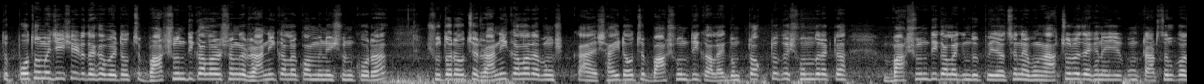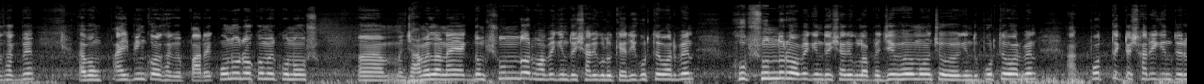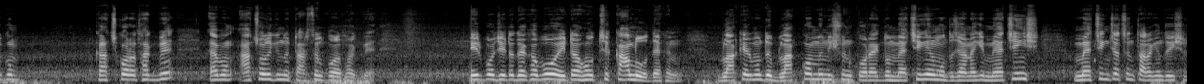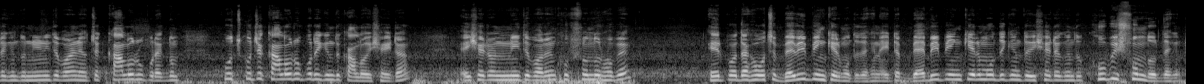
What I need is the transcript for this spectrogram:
তো প্রথমে যে শাড়িটা দেখাবো, এটা হচ্ছে বাসন্তী কালারের সঙ্গে রানী কালার কম্বিনেশন করা। সুতরাং হচ্ছে রানী কালার এবং শাড়িটা হচ্ছে বাসন্তী কালার। একদম টকটকে সুন্দর একটা বাসন্তী কালার কিন্তু পেয়ে যাচ্ছেন এবং আঁচলে দেখেন এইরকম টার্সেল করা থাকবে এবং পাইপিং করা থাকবে পারে। কোনো রকমের কোনো ঝামেলা নাই। একদম সুন্দরভাবে কিন্তু এই শাড়িগুলো ক্যারি করতে পারবেন। খুব সুন্দরভাবে কিন্তু এই শাড়িগুলো আপনি যেভাবে মনে হচ্ছে ওইভাবে কিন্তু পরতে পারবেন। আর প্রত্যেকটা শাড়ি কিন্তু এরকম কাজ করা থাকবে এবং আঁচলে কিন্তু টার্সেল করা থাকবে। এরপর যেটা দেখাবো, এটা হচ্ছে কালো, দেখেন। ব্ল্যাকের মধ্যে ব্ল্যাক কম্বিনেশন করা, একদম ম্যাচিংয়ের মধ্যে যা নাকি ম্যাচিং ম্যাচিং চাচ্ছেন, তারা কিন্তু এই শাড়ি কিন্তু নিয়ে নিতে পারেন। হচ্ছে কালোর উপর, একদম কুচকুচে কালোর উপরে কিন্তু কালো এই শাড়িটা। এই শাড়িটা নিতে পারেন, খুব সুন্দর হবে। এরপর দেখা হচ্ছে বেবি পিঙ্কের মধ্যে, দেখেন, এটা বেবি পিঙ্কের মধ্যে কিন্তু এই শাড়িটা কিন্তু খুবই সুন্দর, দেখেন।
